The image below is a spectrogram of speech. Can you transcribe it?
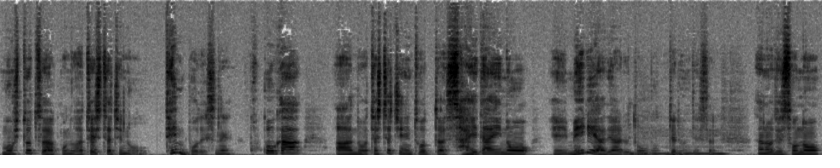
もう一つはこの私たちの店舗ですね。ここがあの私たちにとっては最大の、えー、メディアであると思ってるんです。なのでその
